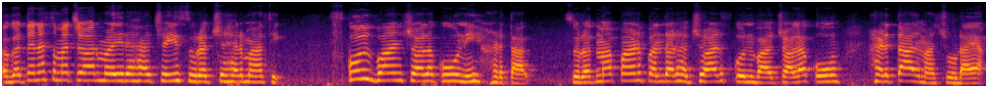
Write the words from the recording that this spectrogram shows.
અગત્યના સમાચાર મળી રહ્યા છે સુરત શહેરમાંથી. સ્કૂલ વાહન ચાલકોની હડતાલ. સુરતમાં પણ પંદર હજાર સ્કૂલ વાન ચાલકો હડતાલમાં જોડાયા.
